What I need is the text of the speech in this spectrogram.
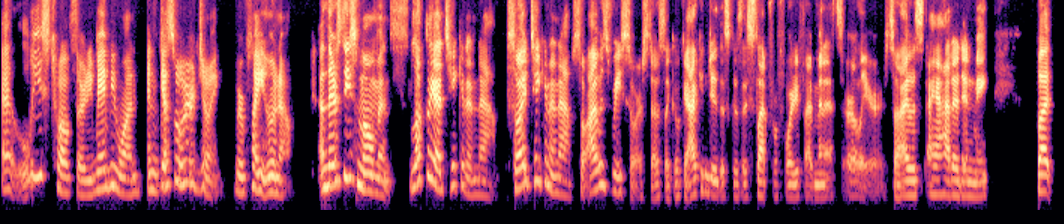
at least twelve thirty, maybe one, and guess what we were doing? We were playing Uno. And there's these moments. Luckily, I'd taken a nap. So I'd taken a nap. So I was resourced. I was like, okay, I can do this because I slept for 45 minutes earlier. So I was, I had it in me. But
